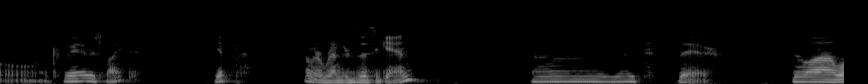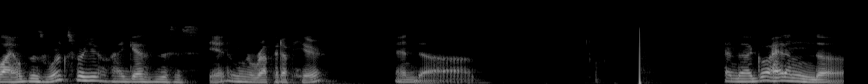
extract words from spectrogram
Oh, like very slight. Yep. I'm to render this again. Uh, right there. So, uh, well, I hope this works for you. I guess this is it. I'm to wrap it up here. And, uh, and uh, go ahead and, uh,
